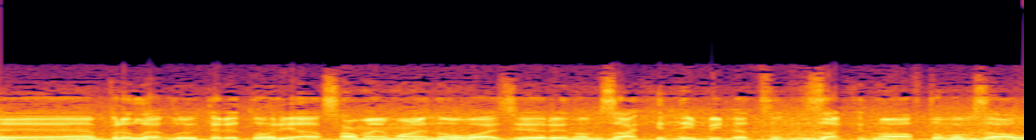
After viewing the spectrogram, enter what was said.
е, прилеглої території, а саме я маю на увазі ринок західний біля західного автовокзалу,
